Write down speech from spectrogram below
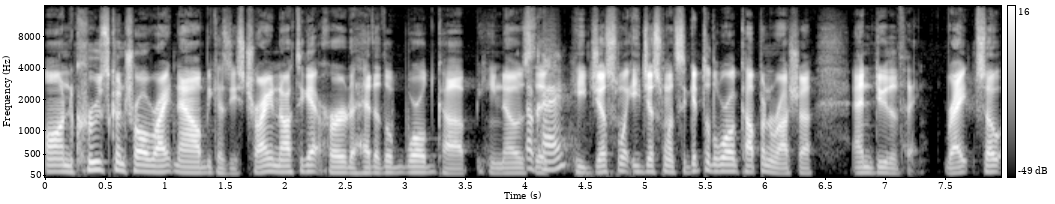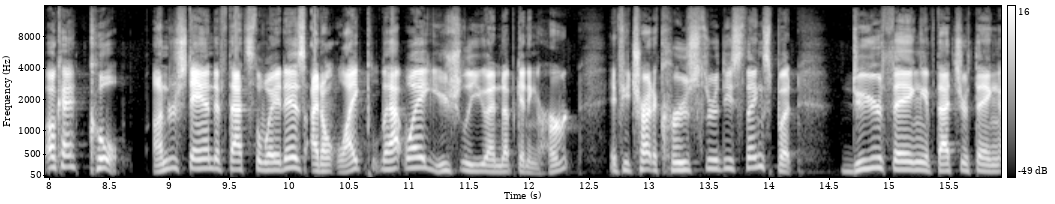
on cruise control right now because he's trying not to get hurt ahead of the World Cup. He knows Okay. that he just he just wants to get to the World Cup in Russia and do the thing, right? So, okay, cool. Understand if that's the way it is. I don't like that way. Usually, you end up getting hurt if you try to cruise through these things. But do your thing. If that's your thing,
